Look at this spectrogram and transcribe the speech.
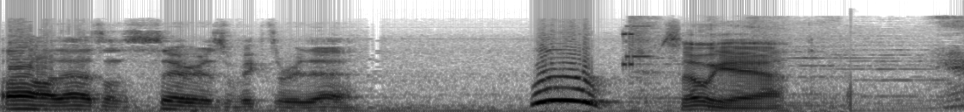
oh, that's a serious victory there. Woo! So yeah. Get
